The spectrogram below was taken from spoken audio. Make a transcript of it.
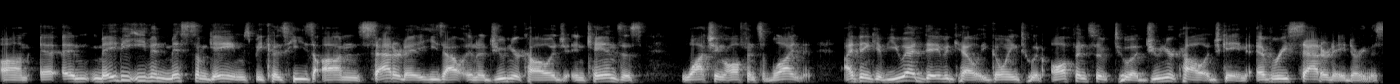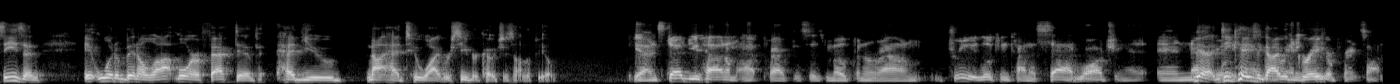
Um, and maybe even miss some games because he's on Saturday, he's out in a junior college in Kansas watching offensive linemen. I think if you had David Kelly going to an offensive to a junior college game every Saturday during the season, it would have been a lot more effective had you not had two wide receiver coaches on the field. Yeah, instead you had them at practices moping around, truly looking kind of sad watching it. And yeah, really DK's a guy with great fingerprints on.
